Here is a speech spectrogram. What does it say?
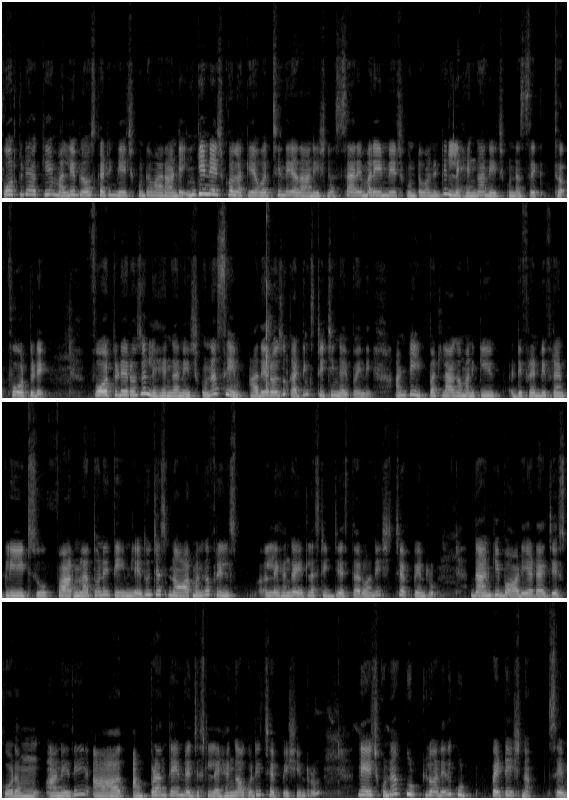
ఫోర్త్ డే అక్కే మళ్ళీ బ్లౌజ్ కటింగ్ నేర్చుకుంటావారా అంటే ఇంకేం నేర్చుకోవాలి అక్కే? వచ్చింది కదా అనేసిన. సరే మరి ఏం నేర్చుకుంటావు అని అంటే లెహెంగా నేర్చుకున్నా సెక్ ఫోర్త్ డే ఫోర్త్ డే రోజు లెహెంగా నేర్చుకున్న సేమ్ అదే రోజు కటింగ్ స్టిచ్చింగ్ అయిపోయింది. అంటే ఇప్పట్లాగా మనకి డిఫరెంట్ డిఫరెంట్ ప్లీట్స్ ఫార్ములాతోనే ఏం లేదు. జస్ట్ నార్మల్గా ఫ్రిల్స్ లెహంగా ఎట్లా స్టిచ్ చేస్తారు అనేసి చెప్పిండ్రు. దానికి బాడీ అటాచ్ చేసుకోవడం అనేది అప్పుడంతా ఏం లేదు జస్ట్ లెహంగా ఒకటి చెప్పేసిండ్రు. నేర్చుకున్న కుట్లు అనేది కుట్ పెట్టేసిన. సేమ్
